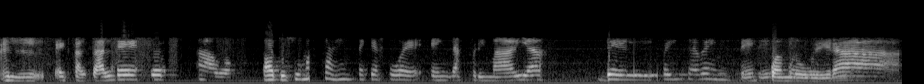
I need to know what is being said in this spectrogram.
el exalcalde cuando tú sumas a gente que fue en las primarias del 2020, cuando era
